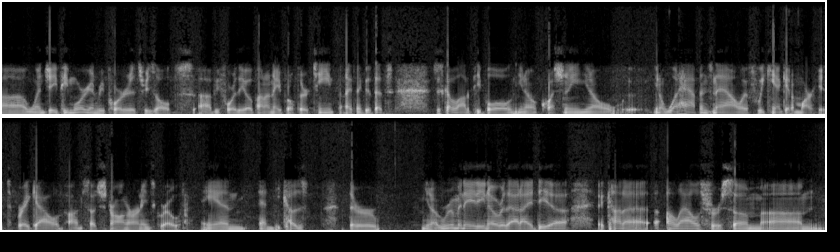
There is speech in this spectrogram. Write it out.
uh, when J.P. Morgan reported its results uh, before the open on April 13th, and I think that that's just got a lot of people, you know, questioning, you know, you know, what happens now if we can't get a market to break out on such strong earnings growth, and and because they're you know ruminating over that idea, it kind of allows for some um,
